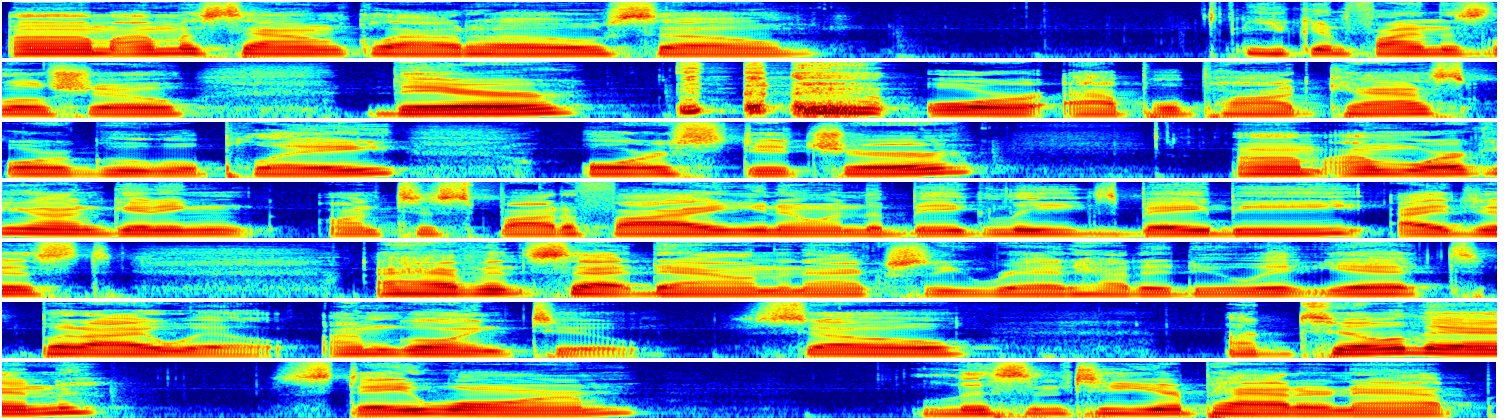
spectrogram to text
Um, I'm a SoundCloud ho, so you can find this little show there or Apple Podcasts or Google Play or Stitcher. Um, I'm working on getting onto Spotify, you know, in the big leagues, baby. I just I haven't sat down and actually read how to do it yet, but I will. I'm going to. So until then, stay warm, listen to your pattern app.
